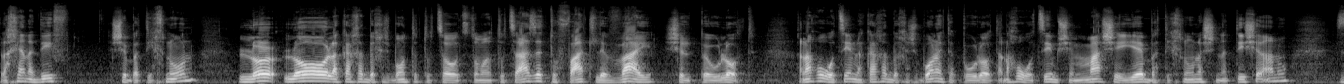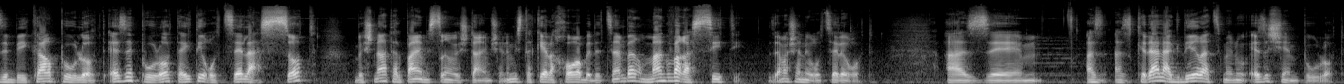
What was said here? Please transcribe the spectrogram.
לכן עדיף שבתכנון לא, לא לקחת בחשבון את התוצאות, זאת אומרת תוצאה זה תופעת לוואי של פעולות. אנחנו רוצים לקחת בחשבון את הפעולות, אנחנו רוצים שמה שיהיה בתכנון השנתי שלנו זה בעיקר פעולות. איזה פעולות הייתי רוצה לעשות בשנת 2022, כשאני מסתכל אחורה בדצמבר, מה כבר עשיתי? זה מה שאני רוצה לראות. אז, אה, אז, אז כדאי להגדיר לעצמנו איזה שהן פעולות.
